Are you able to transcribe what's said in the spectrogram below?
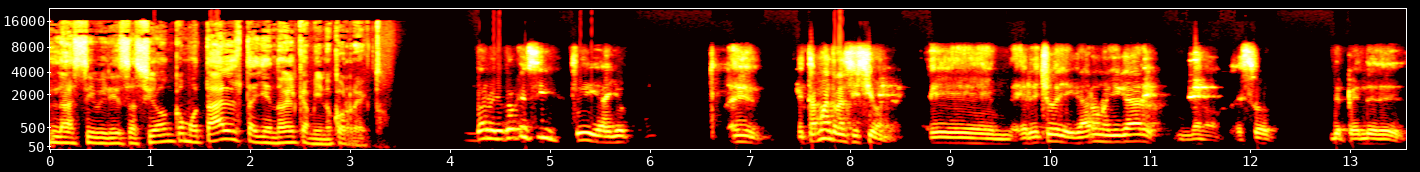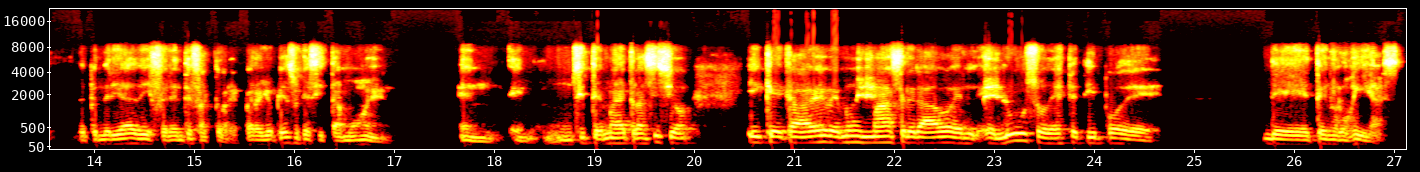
la civilización como tal está yendo en el camino correcto. Bueno, yo creo que sí, sí. Yo, eh, estamos en transición. Eh, el hecho de llegar o no llegar, bueno, eso depende de, dependería de diferentes factores, pero yo pienso que sí estamos en, en, en un sistema de transición y que cada vez vemos más acelerado el, el uso de este tipo de, de tecnologías.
